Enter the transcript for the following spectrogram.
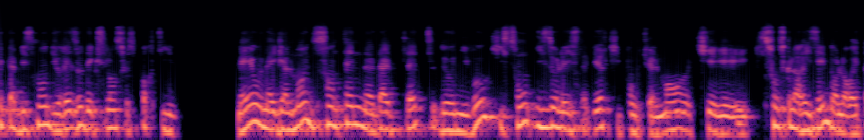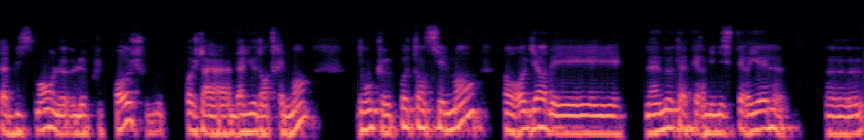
établissements du réseau d'excellence sportive. Mais on a également une centaine d'athlètes de haut niveau qui sont isolés, c'est-à-dire qui ponctuellement qui, sont scolarisés dans leur établissement le, plus proche, le proche d'un lieu d'entraînement. Donc euh, potentiellement, en regard de la note interministérielle, euh,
